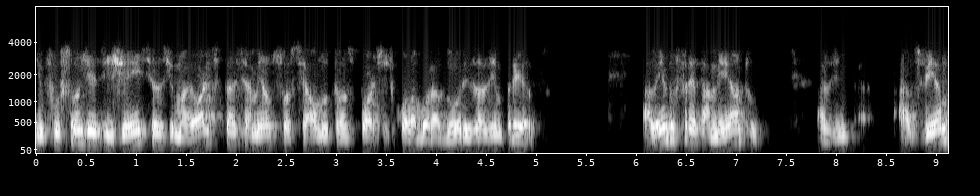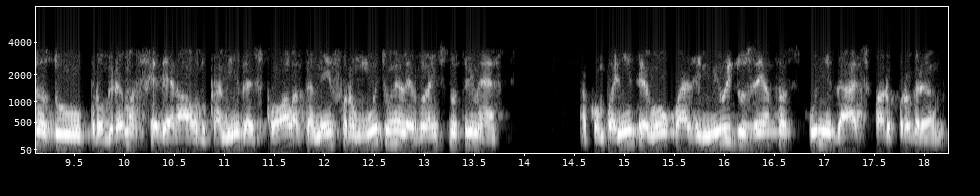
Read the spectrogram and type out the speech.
em função de exigências de maior distanciamento social no transporte de colaboradores às empresas. Além do fretamento, as, as vendas do Programa Federal do Caminho da Escola também foram muito relevantes no trimestre. A companhia entregou quase 1.200 unidades para o programa.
